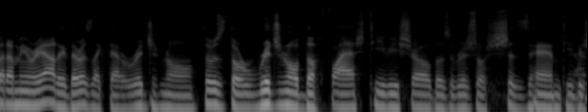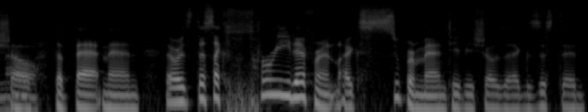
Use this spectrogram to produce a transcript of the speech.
But I mean, reality, there was like that original, there was the original The Flash TV show, those original Shazam TV show, the Batman. There was there's like three different like Superman TV shows that existed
